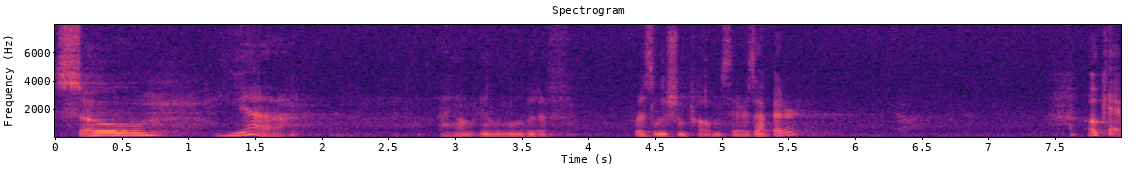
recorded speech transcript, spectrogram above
So, yeah. Hang on, I'm getting a little bit of resolution problems there. Is that better? Okay,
